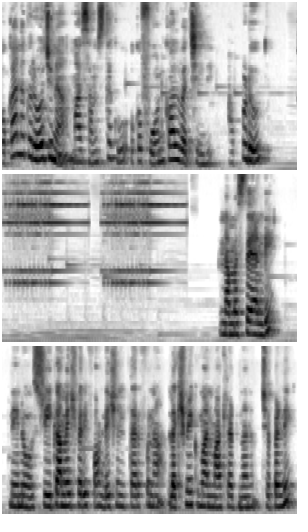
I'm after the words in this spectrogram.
ఒకానొక రోజున మా సంస్థకు ఒక ఫోన్ కాల్ వచ్చింది. అప్పుడు నమస్తే అండి. నేను శ్రీకామేశ్వరి ఫౌండేషన్ తరఫున లక్ష్మీ కుమార్ మాట్లాడుతున్నాను. చెప్పండి.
